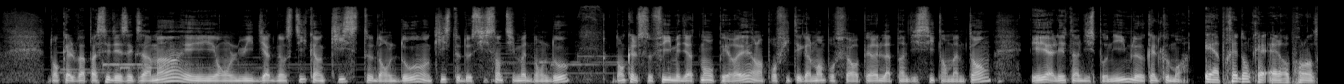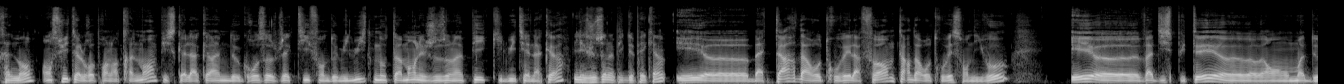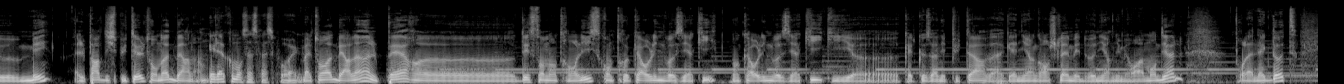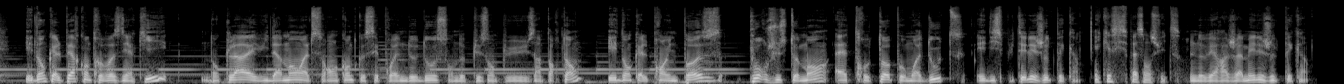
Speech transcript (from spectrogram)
Donc, elle va passer des examens et on lui diagnostique un kyste dans le dos, un kyste de 6 cm dans le dos. Donc, elle se fait immédiatement opérer. Elle en profite également pour se faire opérer de l'appendicite en même temps et elle est indisponible quelques mois. Et après, donc, elle reprend l'entraînement? Ensuite, elle reprend l'entraînement puisqu'elle a quand même de gros objectifs en 2008, notamment les Jeux Olympiques qui lui tiennent à cœur. Les Jeux Olympiques de Pékin? Et euh, bah, tarde à retrouver la forme, tarde à retrouver son niveau et euh, va disputer euh, en mois de mai. Elle part disputer le tournoi de Berlin. Et là, comment ça se passe pour elle? Bah, Le tournoi de Berlin, elle perd euh, dès son entrée en lice contre Caroline Wozniacki. Donc Caroline Wozniacki qui, quelques années plus tard, va gagner un grand chelem et devenir numéro un mondial, pour l'anecdote. Et donc elle perd contre Wozniacki. Donc là, évidemment, elle se rend compte que ses problèmes de dos sont de plus en plus importants. Et donc elle prend une pause pour justement être au top au mois d'août et disputer les Jeux de Pékin. Et qu'est-ce qui se passe ensuite? Elle ne verra jamais les Jeux de Pékin.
